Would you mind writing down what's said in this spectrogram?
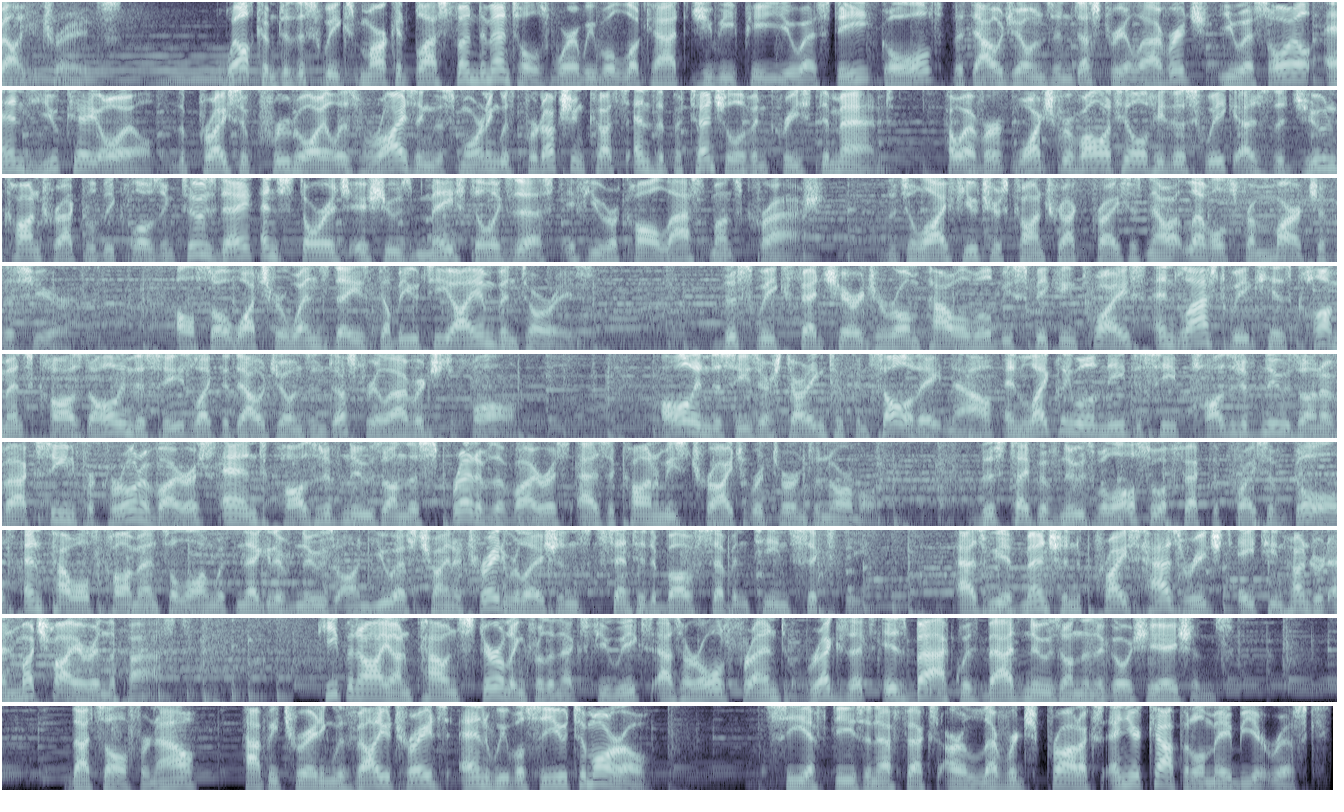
Valutrades. Welcome to this week's Market Blast Fundamentals, where we will look at GBP USD, gold, the Dow Jones Industrial Average, US oil, and UK oil. The price of crude oil is rising this morning with production cuts and the potential of increased demand. However, watch for volatility this week as the June contract will be closing Tuesday and storage issues may still exist if you recall last month's crash. The July futures contract price is now at levels from March of this year. Also, watch for Wednesday's WTI inventories. This week, Fed Chair Jerome Powell will be speaking twice, and last week his comments caused all indices like the Dow Jones Industrial Average to fall. All indices are starting to consolidate now and likely will need to see positive news on a vaccine for coronavirus and positive news on the spread of the virus as economies try to return to normal. This type of news will also affect the price of gold, and Powell's comments, along with negative news on US China trade relations, sent it above 1760. As we have mentioned, price has reached 1800 and much higher in the past. Keep an eye on pound sterling for the next few weeks as our old friend Brexit is back with bad news on the negotiations. That's all for now. Happy trading with Valutrades, and we will see you tomorrow. CFDs and FX are leveraged products, and your capital may be at risk.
